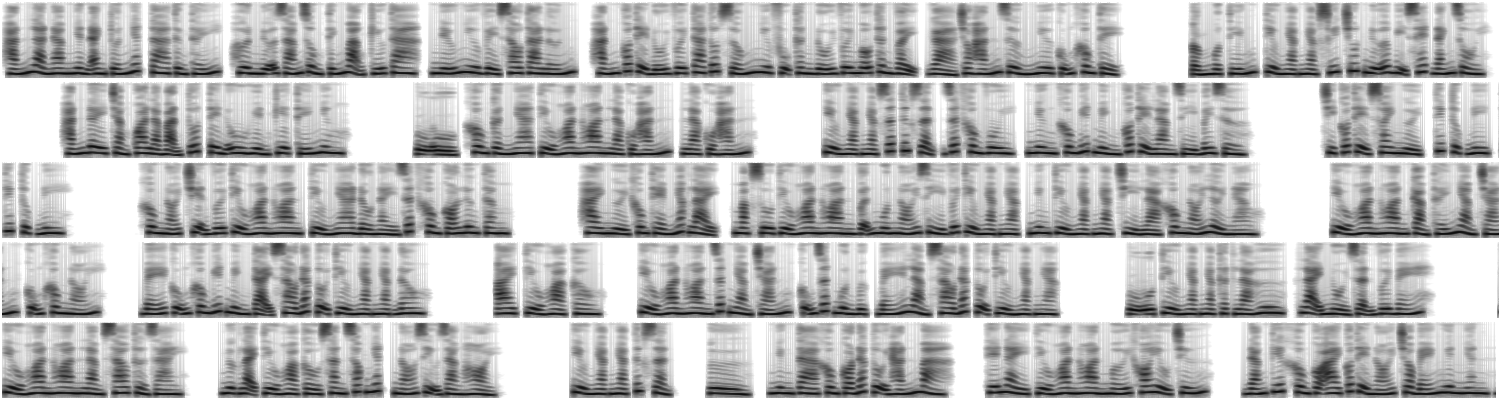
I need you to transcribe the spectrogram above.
Hắn là nam nhân anh Tuấn nhất ta từng thấy, hơn nữa dám dùng tính mạng cứu ta, nếu như về sau ta lớn, hắn có thể đối với ta tốt giống như phụ thân đối với mẫu thân vậy, gả cho hắn dường như cũng không tệ. Ấm một tiếng tiểu nhạc nhạc suýt chút nữa bị sét đánh rồi. Hắn đây chẳng qua là bạn tốt tên U huyền kia thế nhưng. Ồ, không cần nha tiểu hoan hoan là của hắn, là của hắn. Tiểu nhạc nhạc rất tức giận, rất không vui, nhưng không biết mình có thể làm gì bây giờ. Chỉ có thể xoay người, tiếp tục đi, tiếp tục đi. Không nói chuyện với tiểu hoan hoan, tiểu nha đầu này rất không có lương tâm. Hai người không thèm nhắc lại, mặc dù tiểu hoan hoan vẫn muốn nói gì với tiểu nhạc nhạc nhưng tiểu nhạc nhạc chỉ là không nói lời nào. Tiểu hoan hoan cảm thấy nhàm chán, cũng không nói. Bé cũng không biết mình tại sao đắc tội tiểu nhạc nhạc đâu. Ai tiểu hòa cầu. Tiểu hoan hoan rất nhàm chán, cũng rất buồn bực bé làm sao đắc tội tiểu nhạc nhạc. Ủa tiểu nhạc nhạc thật là hư, lại nổi giận với bé. Tiểu hoan hoan làm sao thở dài. Ngược lại tiểu hòa cầu săn sóc nhất, nó dịu dàng hỏi. Tiểu nhạc nhạc tức giận. Ừ, nhưng ta không có đắc tội hắn mà. Thế này tiểu hoan hoan mới khó hiểu chứ. Đáng tiếc không có ai có thể nói cho bé nguyên nhân.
